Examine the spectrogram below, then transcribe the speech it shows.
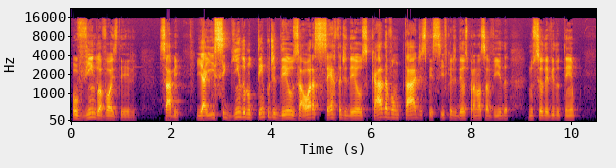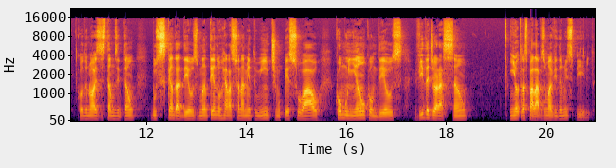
ouvindo a voz dele, sabe? E aí seguindo no tempo de Deus, a hora certa de Deus, cada vontade específica de Deus para a nossa vida, no seu devido tempo, quando nós estamos então buscando a Deus, mantendo um relacionamento íntimo, pessoal, comunhão com Deus, vida de oração, em outras palavras, uma vida no Espírito.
